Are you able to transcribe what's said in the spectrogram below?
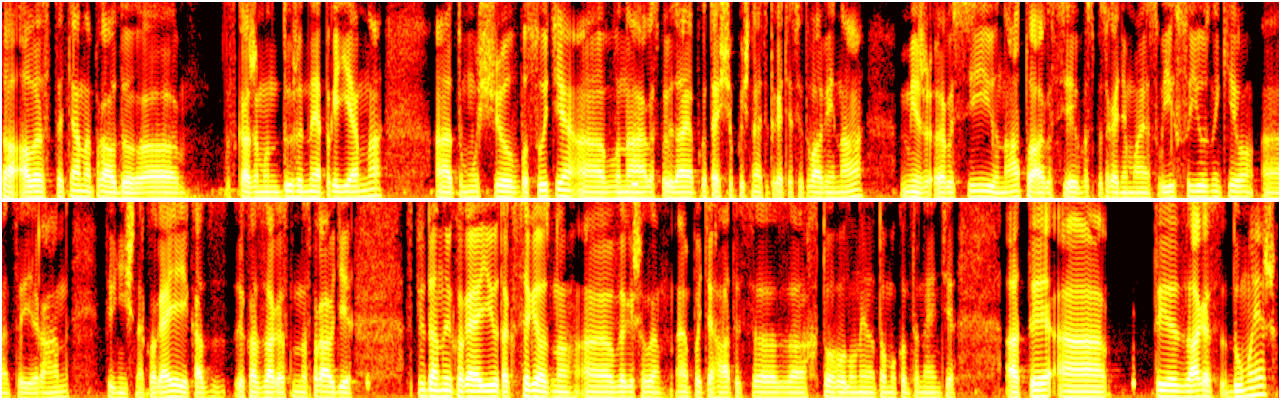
Так, але стаття направду, скажімо, дуже неприємна, тому що по суті вона розповідає про те, що почнеться третя світова війна між Росією НАТО, а Росія безпосередньо має своїх союзників. Це Іран, Північна Корея, яка яка зараз насправді з Південною Кореєю так серйозно вирішили е, потягатися за хто головний на тому континенті. А ти. е, ти зараз думаєш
